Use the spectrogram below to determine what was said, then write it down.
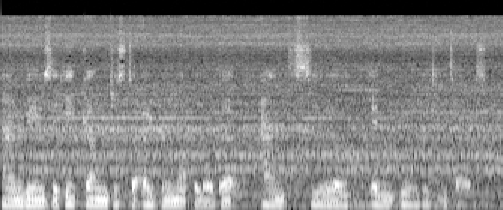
And we're going to use the heat gun just to open them up a little bit and seal in all the details.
